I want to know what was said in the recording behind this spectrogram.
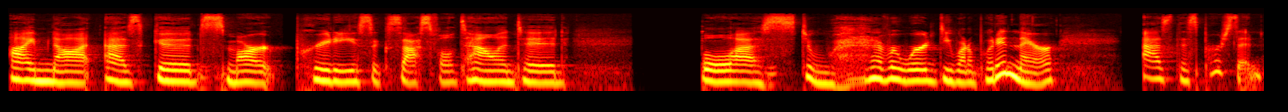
I'm not as good, smart, pretty, successful, talented, blessed, whatever word you want to put in there, as this person.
